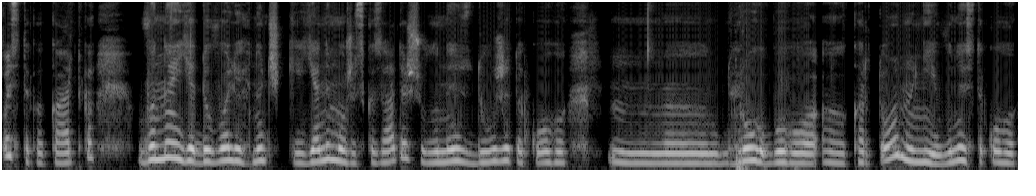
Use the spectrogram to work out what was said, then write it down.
Ось така картка. Вони є доволі гнучкі. Я не можу сказати, що вони з дуже такого грубого е, картону. Ні, вони з такого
